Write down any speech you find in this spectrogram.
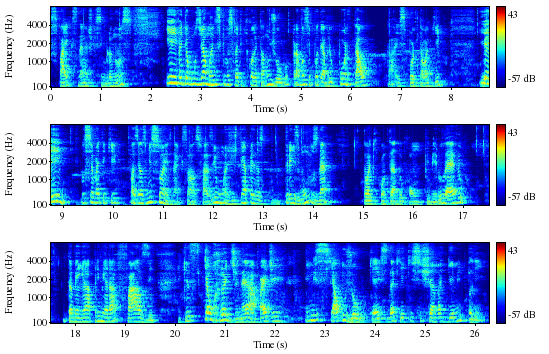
spikes, né? Acho que se pronuncia. E aí vai ter alguns diamantes que você vai ter que coletar no jogo para você poder abrir o portal, tá? Esse portal aqui. E aí você vai ter que fazer as missões, né? Que são as fases 1. A gente tem apenas três mundos, né? Estou aqui contando com o primeiro level. E também a primeira fase. Que é o HUD, né? A parte inicial do jogo. Que é esse daqui que se chama Gameplay.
